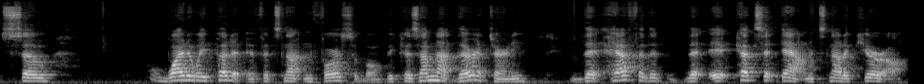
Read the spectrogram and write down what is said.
So, why do we put it if it's not enforceable? Because I'm not their attorney. That half of the, the it cuts it down. It's not a cure-all.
